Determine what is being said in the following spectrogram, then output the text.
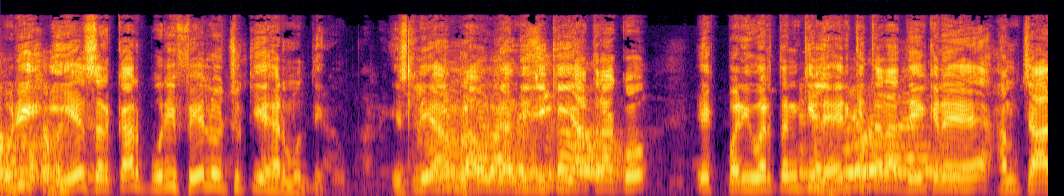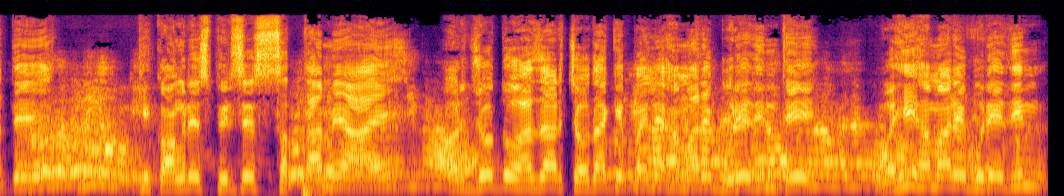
पूरी ये सरकार पूरी फेल हो चुकी है हर मुद्दे के ऊपर। इसलिए हम राहुल गांधी जी की यात्रा को एक परिवर्तन की लहर की तरह देख रहे हैं। हम चाहते हैं कि कांग्रेस फिर से सत्ता में आए और जो 2014 के पहले हमारे बुरे दिन थे, वही हमारे बुरे दिन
